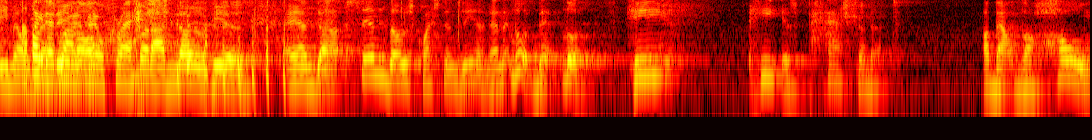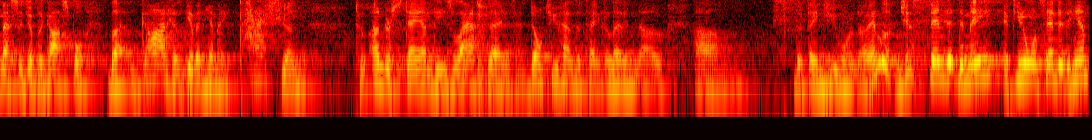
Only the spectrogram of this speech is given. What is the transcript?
email I address think that right email off, crashed. but I know his. and uh, send those questions in. And look, look, he he is passionate about the whole message of the gospel, but God has given him a passion to understand these last days. And don't you hesitate to let him know um, the things you want to know. And look, just send it to me if you don't want to send it to him,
